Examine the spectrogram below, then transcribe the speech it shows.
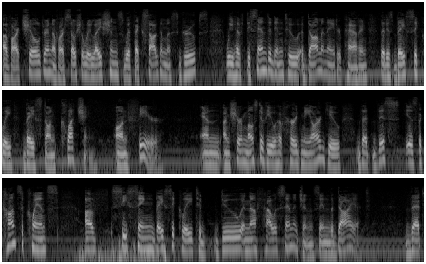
of our children, of our social relations with exogamous groups, we have descended into a dominator pattern that is basically based on clutching, on fear. And I'm sure most of you have heard me argue that this is the consequence of ceasing basically to do enough hallucinogens in the diet. That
